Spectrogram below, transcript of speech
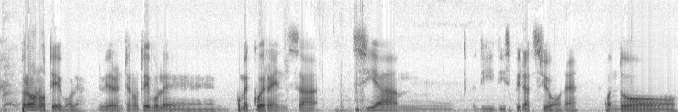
Beh, Però notevole, veramente notevole come coerenza sia mh, di, di ispirazione, quando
